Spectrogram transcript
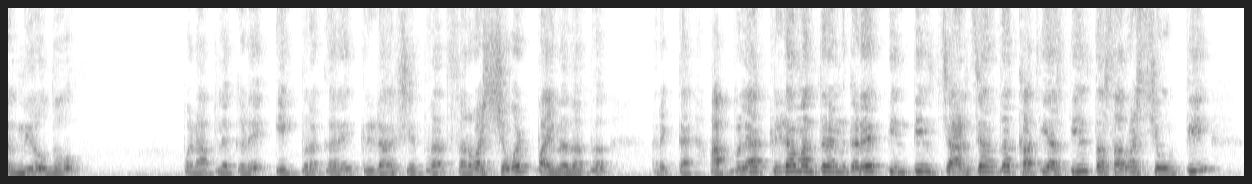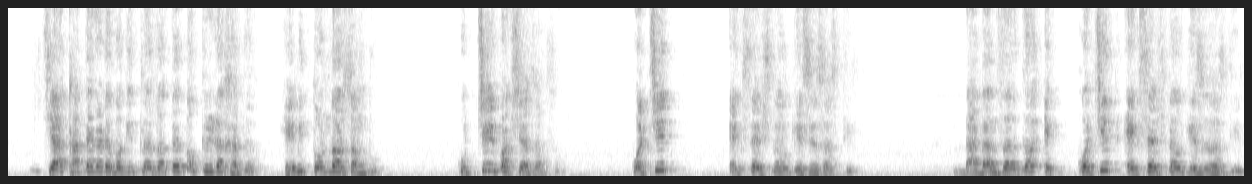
मिरवतो. पण आपल्याकडे एक प्रकारे क्रीडा क्षेत्रात सर्वात शेवट पाहिलं जातं. अरे काय? आपल्या क्रीडा मंत्र्यांकडे तीन तीन चार चार जर खाती असतील तर सर्वात शेवटी ज्या खात्याकडे बघितलं जातं तो क्रीडा खातं. हे मी तोंडावर सांगतो. कुठच्याही पक्षाचं असो. क्वचित एक्सेप्शनल केसेस असतील. दादांसारखं एक क्वचित एक्सेप्शनल केसेस असतील.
